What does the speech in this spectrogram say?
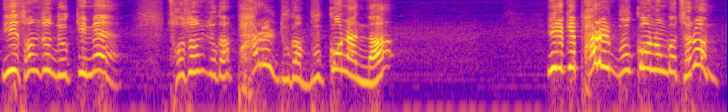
이 선수 느낌에 저 선수가 팔을 누가 묶어놨나? 이렇게 팔을 묶어놓은 것처럼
